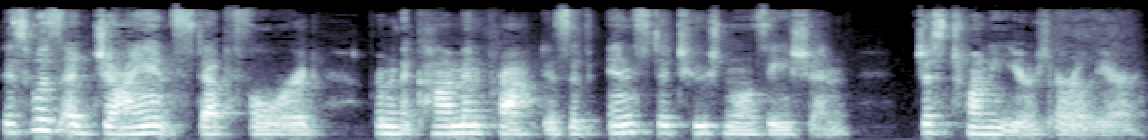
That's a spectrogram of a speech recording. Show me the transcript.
This was a giant step forward from the common practice of institutionalization just 20 years earlier.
